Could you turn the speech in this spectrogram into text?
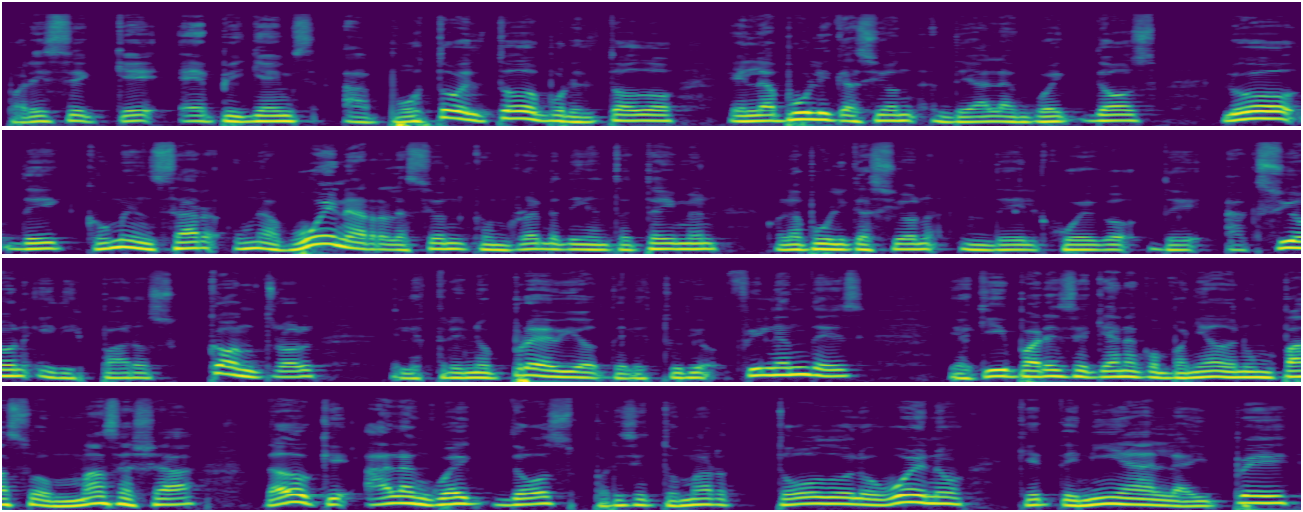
Parece que Epic Games apostó el todo por el todo en la publicación de Alan Wake 2, luego de comenzar una buena relación con Remedy Entertainment con la publicación del juego de acción y disparos Control, el estreno previo del estudio finlandés, y aquí parece que han acompañado en un paso más allá, dado que Alan Wake 2 parece tomar todo lo bueno que tenía la IP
